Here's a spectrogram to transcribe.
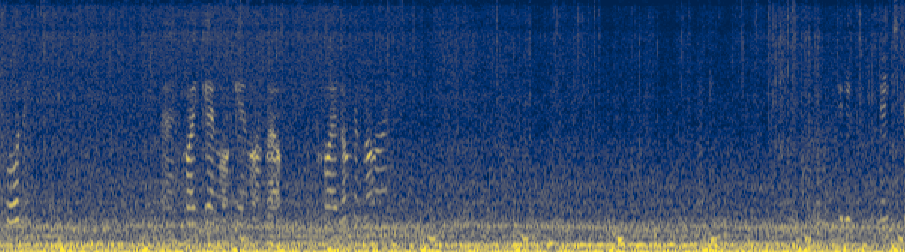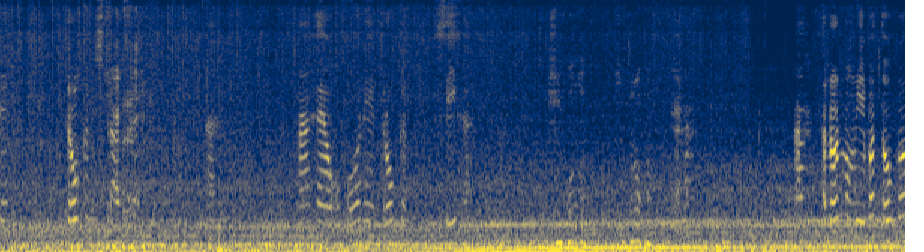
โทนี่คอยแกงออกแกงออกแล้วคอยล้องจักน้อยน้ next step ตรงกันสตรัทเลยนะนาแคลโอ้โหเนี่ยตรงกัน Schon voll, schon trocken. อะถ นนมองนี้พ่อโตกก็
